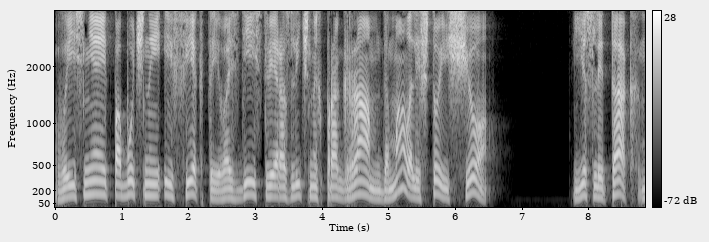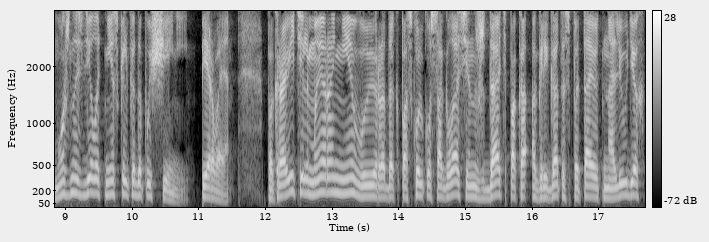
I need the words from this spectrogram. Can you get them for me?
выясняет побочные эффекты воздействия различных программ, да мало ли что еще. Если так, можно сделать несколько допущений. Первое. Покровитель мэра не выродок, поскольку согласен ждать, пока агрегат испытают на людях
